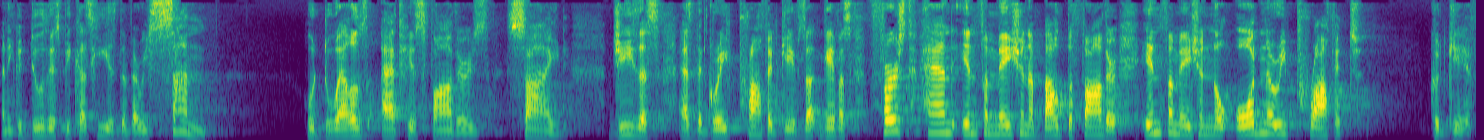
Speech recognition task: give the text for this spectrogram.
And he could do this because he is the very Son who dwells at his Father's side. Jesus, as the great prophet, gave, us first hand information about the Father, information no ordinary prophet could give.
